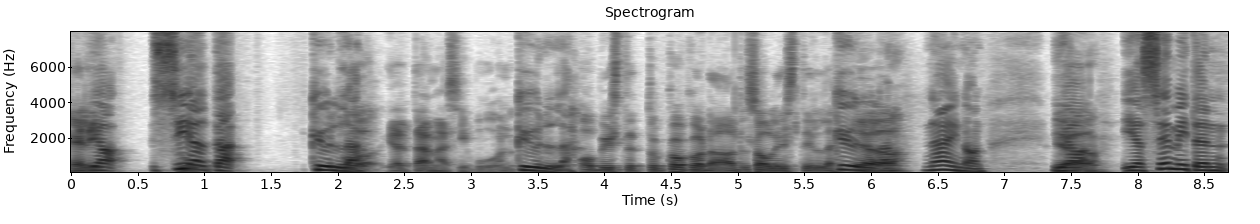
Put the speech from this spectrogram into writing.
Eli ja sieltä, kyllä, Tuo, ja tämä sivu on Kyllä. omistettu kokonaan solistille. kyllä, Joo. näin on. Joo. Ja, ja se, miten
